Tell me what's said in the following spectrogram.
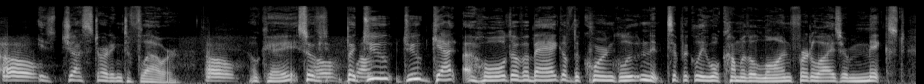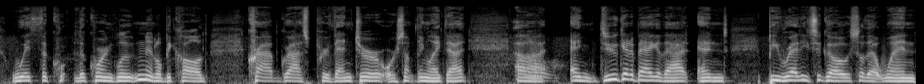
Oh. is just starting to flower. Oh, Okay, so Oh, but well- do do get a hold of a bag of the corn gluten. It typically will come with a lawn fertilizer mixed with the the corn gluten. It'll be called crabgrass preventer or something like that. Uh, Oh. And do get a bag of that and be ready to go so that when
